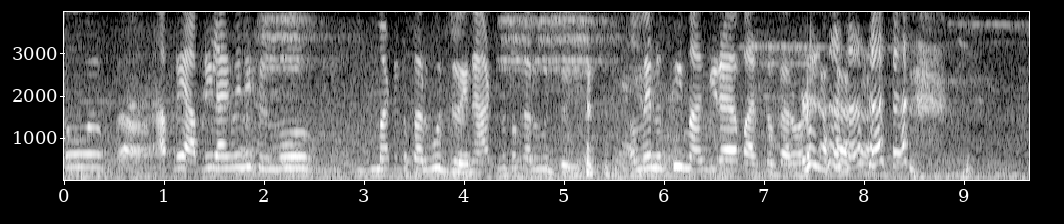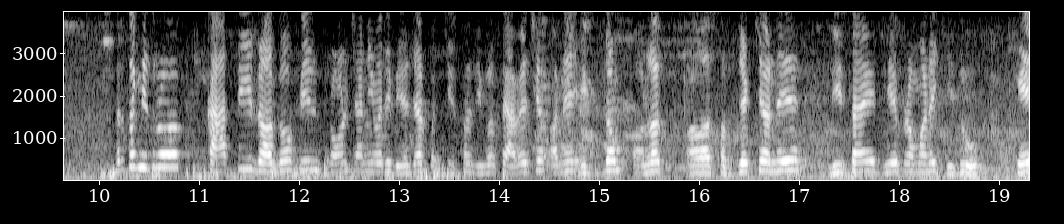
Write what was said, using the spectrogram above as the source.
તો આપણે આપણી લેંગ્વેજની ફિલ્મો માટે તો કરવું જ જોઈએ ને આટલું તો કરવું જ જોઈએ. અમે નથી માંગી રહ્યા પાંચસો કરોડ. દર્શક મિત્રો, કાશી રાઘવ ફિલ્મ ત્રણ જાન્યુઆરી બે હજાર પચીસના દિવસે આવે છે અને એકદમ અલગ સબ્જેક્ટ છે અને દિશાએ જે પ્રમાણે કીધું કે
